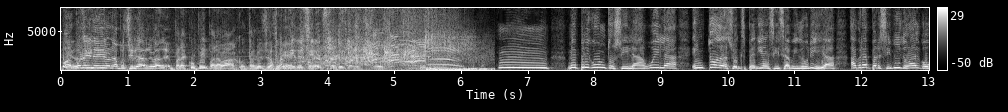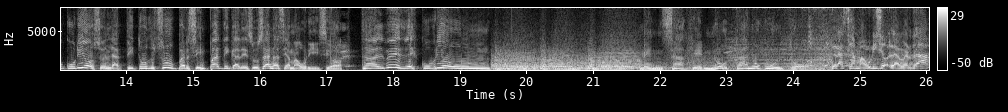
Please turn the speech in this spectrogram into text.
Bueno, Pero por ahí sí, le dieron la posibilidad arriba de- para escupir para abajo, tal vez eso también es cierto. Me pregunto si la abuela, en toda su experiencia y sabiduría, habrá percibido algo curioso en la actitud súper simpática de Susana hacia Mauricio. Tal vez descubrió un mensaje no tan oculto. Gracias Mauricio, la verdad,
